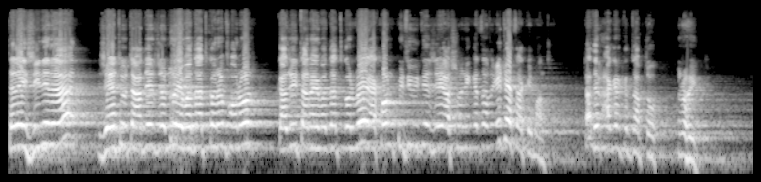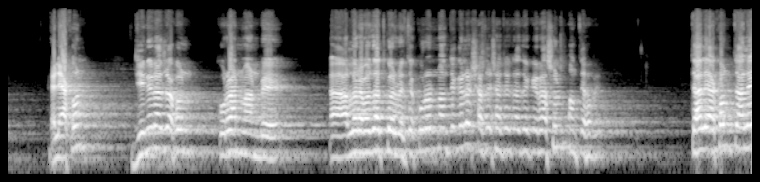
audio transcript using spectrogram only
তাহলে এই জিনেরা যেহেতু তাদের জন্য এবাদাত করা ফরজ, কাজেই তারা এবাদাত করবে। এখন পৃথিবীতে যে আসমানি কেতাব এটা তাকে মানতে তাদের আগের কেতাব তো রহিত। তাহলে এখন জিনেরা যখন কোরআন মানবে আল্লাহর আবাদাত করবে, তো কোরআন মানতে গেলে সাথে সাথে তাদেরকে রাসুল মানতে হবে। তাহলে এখন তাহলে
